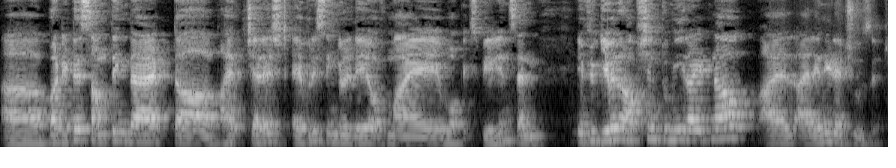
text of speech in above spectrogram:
Uh, but it is something that uh, I have cherished every single day of my work experience. And if you give an option to me right now, I'll, I'll any day choose it.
